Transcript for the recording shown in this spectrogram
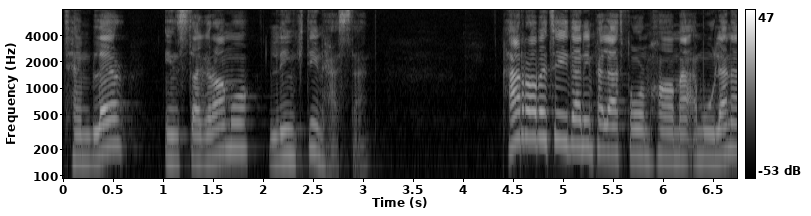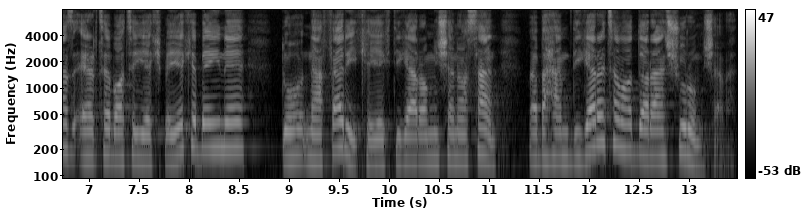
تمبلر، اینستاگرام و لینکدین هستند. هر رابطه ای در این پلتفرم ها معمولا از ارتباط یک به یک بین دو نفری که یکدیگر را می‌شناسند و به همدیگر اعتماد دارند شروع می شود.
